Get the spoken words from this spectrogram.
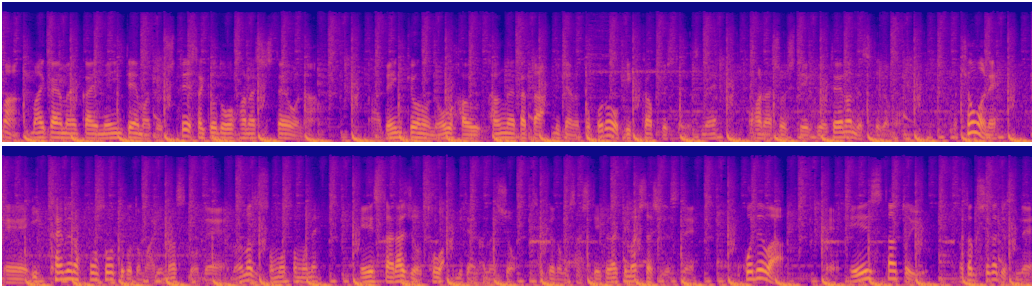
まあ、毎回毎回メインテーマとして先ほどお話ししたような勉強のノウハウ考え方みたいなところをピックアップしてですねお話をしていく予定なんですけども今日はね、えー、1回目の放送ってこともありますので、まあ、まずそもそもね A スターラジオとはみたいな話を先ほどもさせていただきましたしですねここでは、えー、A スターという私がですね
